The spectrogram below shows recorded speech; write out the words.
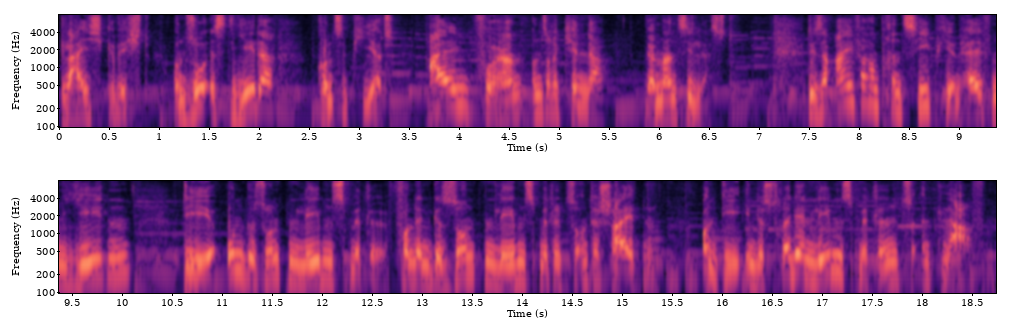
Gleichgewicht. Und so ist jeder konzipiert, allen voran unsere Kinder, wenn man sie lässt. Diese einfachen Prinzipien helfen jedem, die ungesunden Lebensmittel von den gesunden Lebensmitteln zu unterscheiden und die industriellen Lebensmittel zu entlarven.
